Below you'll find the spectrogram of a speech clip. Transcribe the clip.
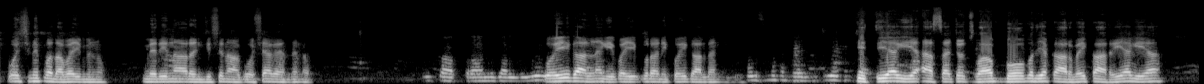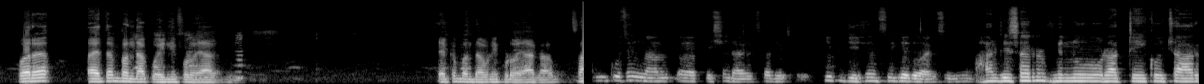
ਕੁਛ ਨਹੀਂ ਪਤਾ ਭਾਈ ਮੈਨੂੰ। ਮੇਰੀ ਨਾ ਰੰਜਿਸ਼ ਨਾ ਕੁਛ ਹੈਗਾ ਇਹਦੇ ਨਾਲ। ਕੋਈ ਗੱਲ ਨਹੀਂ ਕੋਈ ਗੱਲ ਨਹੀਂ ਹੈਗੀ ਭਾਈ ਪੁਰਾਣੀ ਕੋਈ ਗੱਲ ਨਹੀਂ ਪੁਲਿਸ ਨੂੰ ਕੰਪਲੇਂਟ ਕੀਤੀ ਹੈ ਕਿ ਕੀਤੀ ਹੈਗੀ ਆ ਐਸਐਚਓ ਸਾਹਿਬ ਬਹੁਤ ਵਧੀਆ ਕਾਰਵਾਈ ਕਰ ਰਹੀ ਹੈਗੀ ਆ ਪਰ ਅਜੇ ਤੱਕ ਬੰਦਾ ਕੋਈ ਨਹੀਂ ਫੜੋਇਆ ਹੈਗਾ। ਇੱਕ ਬੰਦਾ ਵੀ ਨਹੀਂ ਫੜੋਇਆ ਹੈਗਾ। ਰਿੰਕੂ ਸਿੰਘ ਨਾਲ ਪੇਸ਼ੈਂਟ ਆਇਆ ਸੀ ਕੀ ਪੋਜੀਸ਼ਨ ਸੀ ਜਦੋਂ ਆਏ ਸੀ? ਹਾਂਜੀ ਸਰ ਮੈਨੂੰ ਰਾਤੀ ਕੋਈ 4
